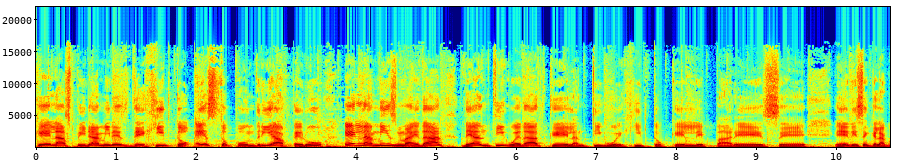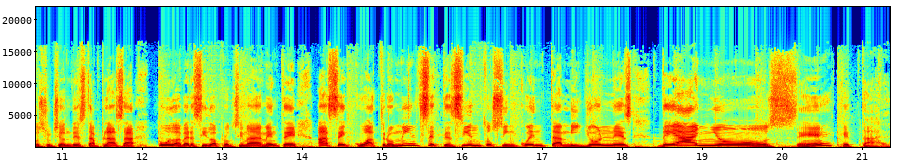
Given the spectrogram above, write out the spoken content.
que las pirámides de Egipto. Esto pondría a Perú en la misma edad de antigüedad que el antiguo Egipto. ¿Qué le parece? Eh, dicen que la construcción de esta plaza pudo haber sido aproximadamente hace cuatro 4.750 millones de años. ¿Eh? ¿Qué tal?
